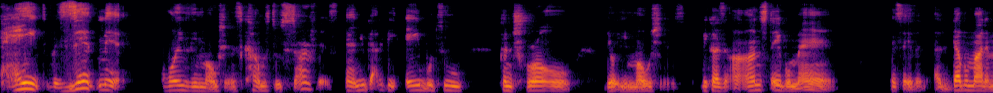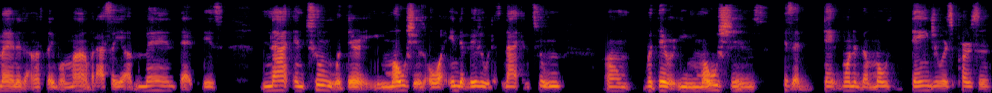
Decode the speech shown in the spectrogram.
hate resentment all these emotions comes to surface and you got to be able to control your emotions because an unstable man They say that a double-minded man is an unstable mind, but I say a man that is not in tune with their emotions or an individual that's not in tune um, with their emotions is a one of the most dangerous person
